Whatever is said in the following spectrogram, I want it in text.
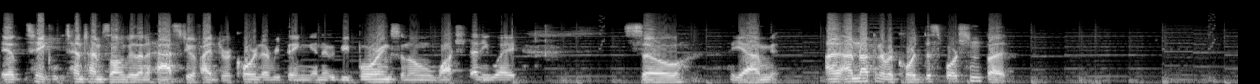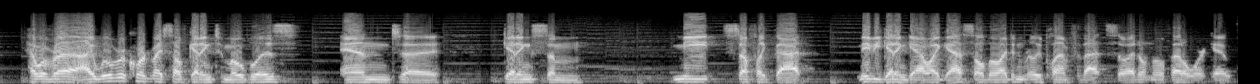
it take 10 times longer than it has to if I had to record everything, and it would be boring so no one would watch it anyway. So, yeah, I'm I, am not going to record this portion, but however, I will record myself getting to Mobliz and uh, getting some meat, stuff like that. Maybe getting Gau, I guess, although I didn't really plan for that, so I don't know if that'll work out.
